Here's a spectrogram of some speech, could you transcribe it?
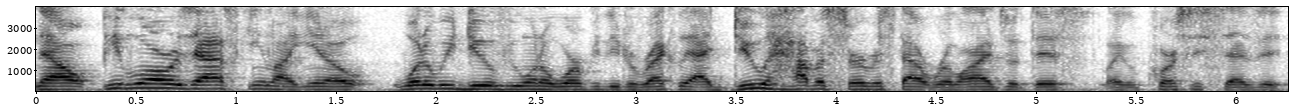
Now, people are always asking, like, you know, what do we do if we want to work with you directly? I do have a service that relies with this. Like, of course, it says it.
